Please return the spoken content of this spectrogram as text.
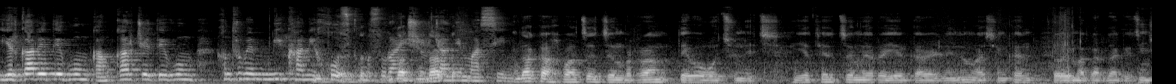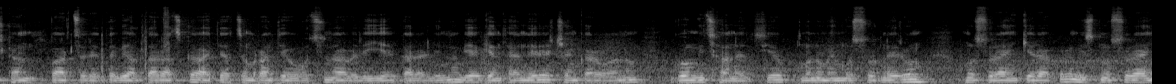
երկար է տևում կամ կարճ է տևում, խնդրում եմ մի քանի խոսք մսուրային շրջանի մասին։ Դա կախված է ձմռան տևողությունից։ Եթե ձմեռը երկար է լինում, այսինքն դոյի մակարդակից ինչքան բարձր է տվյալ տարածքը, այդտեղ ձմռան տևողությունը ավելի երկար է լինում եւ կենթանիները չեն կարողանում գոմից հանել եւ մնում են մուսուրներում մուսուրային կերակուրում, իսկ մուսուրային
